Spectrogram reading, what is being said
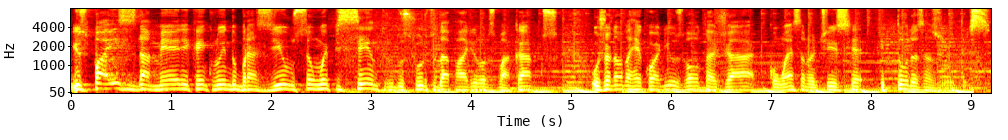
E os países da América, incluindo o Brasil, são o epicentro do surto da varíola dos macacos. O Jornal da Record News volta já com essa notícia e todas as outras.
